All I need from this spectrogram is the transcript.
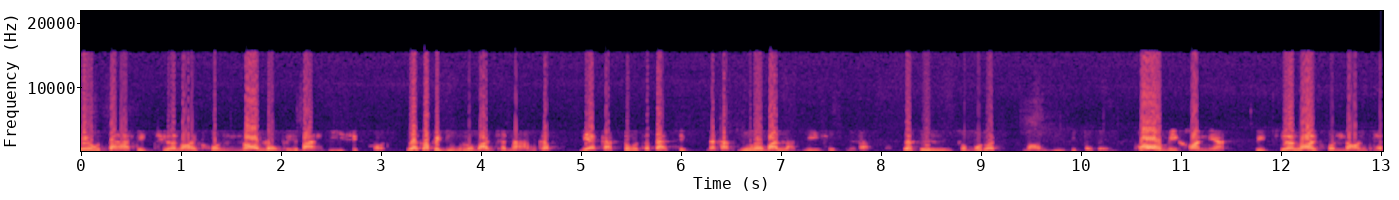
เดลต้าติดเชื้อร้อยคน นอนโรงพยาบาลยี่สิบคน แล้วก็ไปอยู่โรงพยาบาลสนามกับแยกกักตัวสักแปดสิบนะครับ อยู่โรงพยาบาลหลักยี่สิบนะครับ ก็คือสมมุติว่า นอนยี่สิบเปอร์เซ็นพอโอมิครอนเนี่ยติดเชื้อร้อยคนนอนแค่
